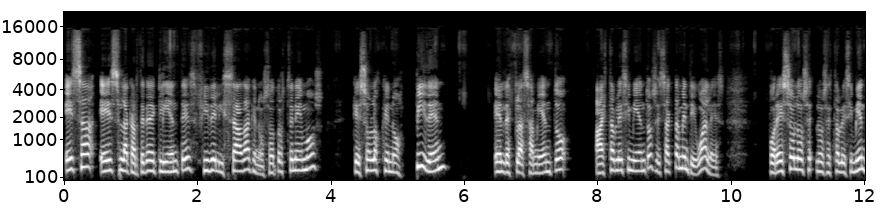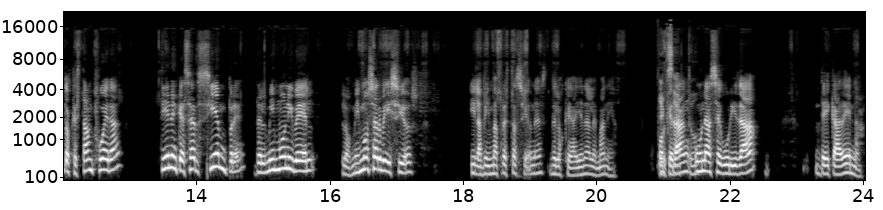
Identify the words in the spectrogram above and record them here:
Esa es la cartera de clientes fidelizada que nosotros tenemos, que son los que nos piden el desplazamiento a establecimientos exactamente iguales. Por eso los, establecimientos que están fuera tienen que ser siempre del mismo nivel, los mismos servicios y las mismas prestaciones de los que hay en Alemania, porque dan una seguridad de cadena.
